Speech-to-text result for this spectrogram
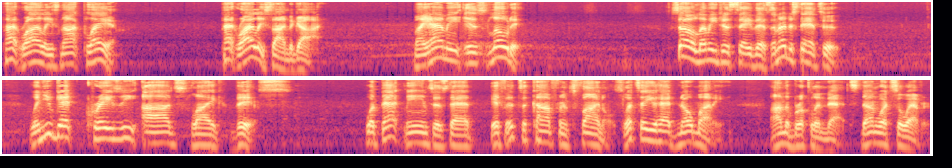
Pat Riley's not playing. Pat Riley signed the guy. Miami is loaded. So let me just say this and understand too. When you get crazy odds like this, what that means is that if it's a conference finals, let's say you had no money on the Brooklyn Nets, none whatsoever.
